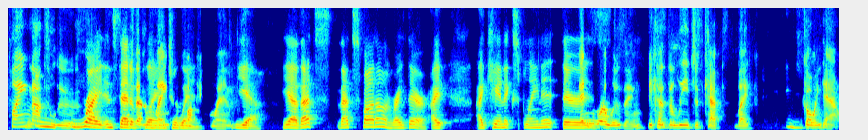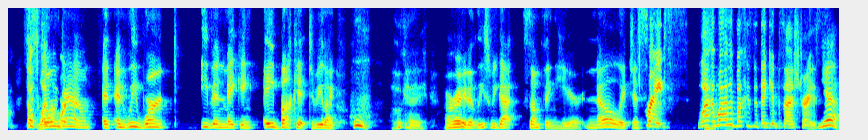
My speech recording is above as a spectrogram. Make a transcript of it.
Playing not to mm, lose. right instead, instead of playing, to win. win. Yeah, yeah, that's that's spot on right there. I I can't explain it. There's And were losing because the lead just kept like going down. So just going working. down, and and we weren't even making a bucket to be like, whew, okay, all right, at least we got something here. No, it just Trayce. What what other buckets did they get besides Trayce? yeah,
